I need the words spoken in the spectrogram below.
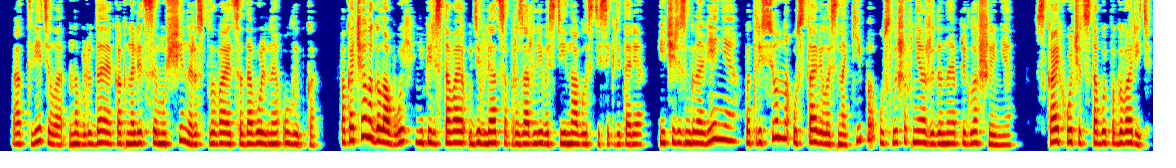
— ответила, наблюдая, как на лице мужчины расплывается довольная улыбка. Покачала головой, не переставая удивляться прозорливости и наглости секретаря, и через мгновение потрясенно уставилась на Кипа, услышав неожиданное приглашение. «Скай хочет с тобой поговорить.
